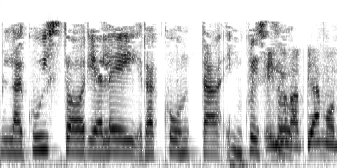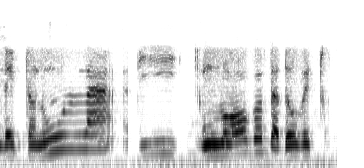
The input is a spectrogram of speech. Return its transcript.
la cui storia lei racconta in questo. E non abbiamo detto nulla di un luogo da dove tutto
